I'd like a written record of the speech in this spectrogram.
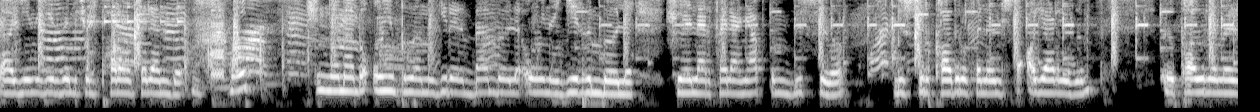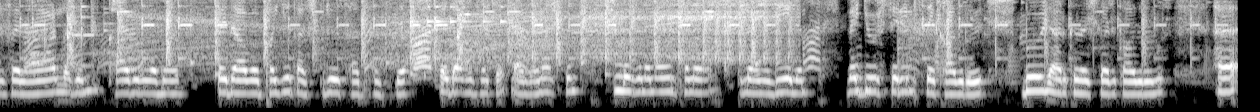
Daha yeni girdiğim için param falan da yok. Şimdi hemen bir oyun planına girelim. Ben böyle oyuna girdim böyle şeyler falan yaptım bir sürü. Bir sürü kadro falan işte ayarladım. Kadroları falan ayarladım. Kadrolama bedava paket açtırıyor zaten size. Bedava paketlerden açtım. Şimdi o zaman oyun planı, planı diyelim. Ve göstereyim size kadroyu. Böyle arkadaşlar kadromuz. He,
